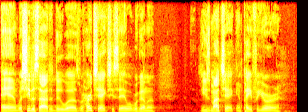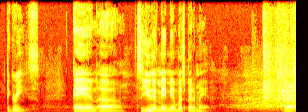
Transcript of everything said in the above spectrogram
And what she decided to do was, with her check, she said, "Well, we're gonna use my check and pay for your degrees." And uh, so you have made me a much better man. All right.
